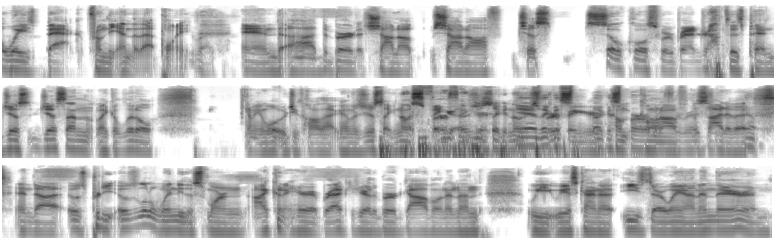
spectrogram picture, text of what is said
a ways back from the end of that point right. and uh, the bird shot up, shot off, just so close where Brad dropped his pin, just just on like a little. I mean, what would you call that? It was just like another spur finger. It was just like another yeah, spur like a, finger like com- spur coming off the the, side of it, Yep. and uh, it was pretty. It was a little windy this morning. I couldn't hear it. Brad could hear the bird gobbling, and then we we just kind of eased our way on in there and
